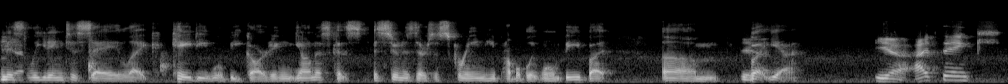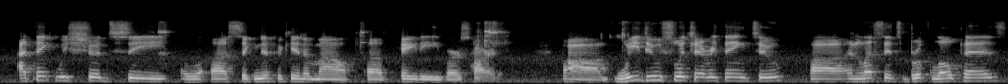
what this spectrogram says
misleading to say like KD will be guarding Giannis because as soon as there's a screen, he probably won't be. But um, Yeah. but yeah, Yeah, I think I think we should see a, a significant amount of KD versus Harden. Um, we do switch everything too. Uh, unless it's Brook Lopez,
